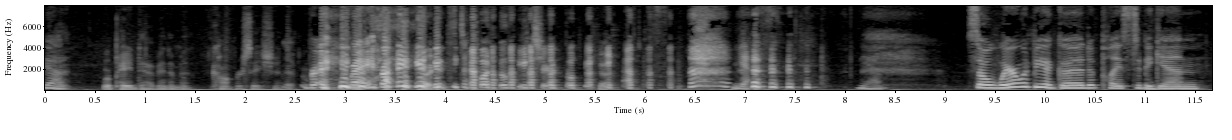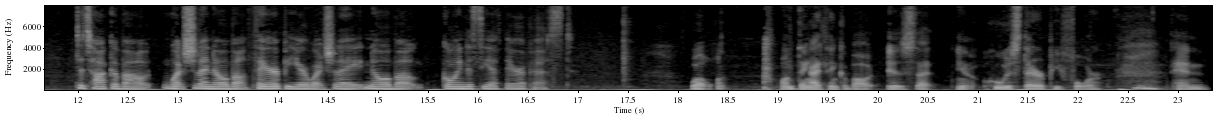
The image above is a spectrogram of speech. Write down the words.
Yeah. Right. We're paid to have intimate conversation. Right. Right, right. it's totally true. Yes. Yes. Yeah. So, where would be a good place to begin to talk about what should I know about therapy or what should I know about going to see a therapist? Well, one, one thing I think about is that, you know, who is therapy for? Mm. And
